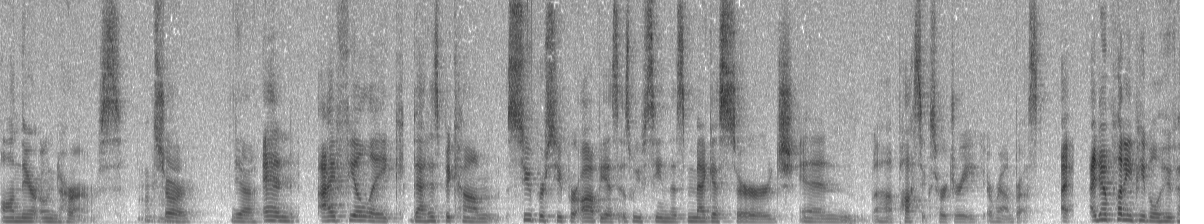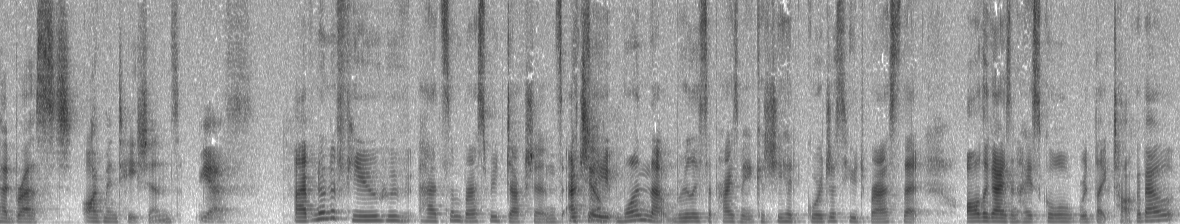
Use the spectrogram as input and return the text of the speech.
on their own terms Sure. Yeah. and i feel like that has become super super obvious as we've seen this mega surge in uh, plastic surgery around breast I, I know plenty of people who've had breast augmentations Yes. I've known a few who've had some breast reductions. too. Actually, one that really surprised me because she had gorgeous, huge breasts that all the guys in high school would like talk about.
